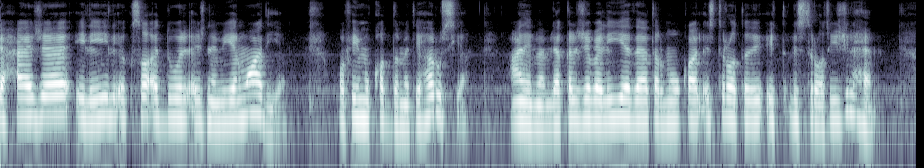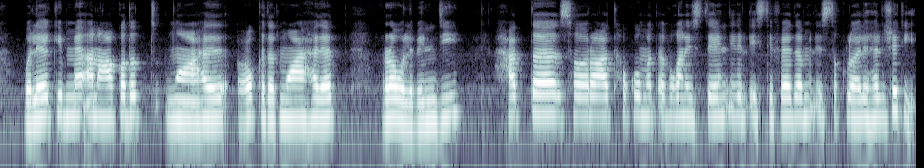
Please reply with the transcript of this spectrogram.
بحاجة إليه لإقصاء الدول الأجنبية المعادية وفي مقدمتها روسيا عن المملكة الجبلية ذات الموقع الاستراتيجي الهام. ولكن ما أن عقدت معاهدة عقدت معاهدة راولبندي حتى سارعت حكومة أفغانستان إلى الاستفادة من استقلالها الجديد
